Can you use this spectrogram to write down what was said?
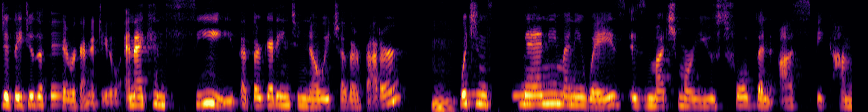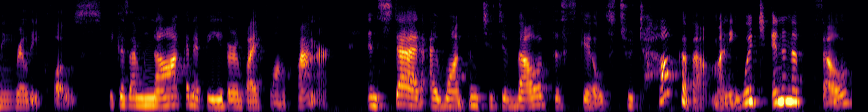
did they do the thing they were going to do? And I can see that they're getting to know each other better, mm. which in many, many ways is much more useful than us becoming really close because I'm not going to be their lifelong planner. Instead, I want them to develop the skills to talk about money, which in and of itself,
